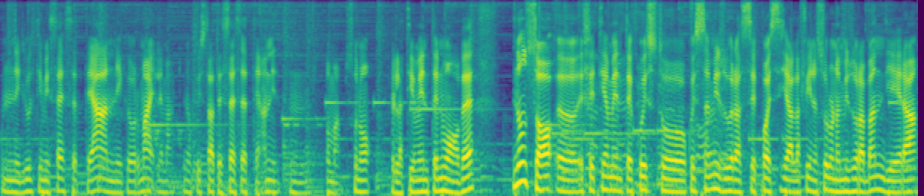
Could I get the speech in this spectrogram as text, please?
negli ultimi 6-7 anni che ormai le macchine acquistate 6-7 anni mh, insomma sono relativamente nuove non so eh, effettivamente questo, questa misura se poi sia alla fine solo una misura bandiera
